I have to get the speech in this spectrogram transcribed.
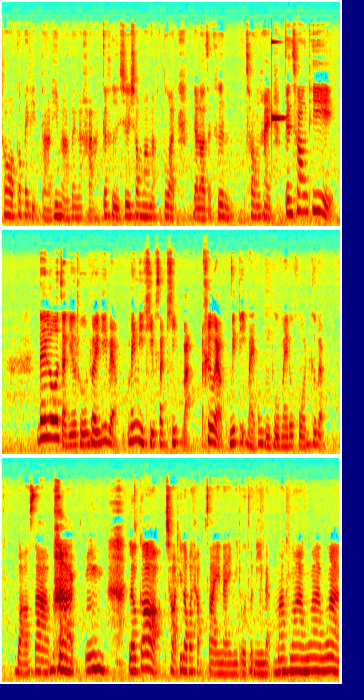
ชอบก็ไปติดตามพี่มาร์คด้วยนะคะ ก็คือชื่อช่องว่ามาร์คตรวจ เดี๋ยวเราจะขึ้นช่องให้ เป็นช่องที่ได้โล่จาก YouTube โดยที่แบบไม่มีคลิปสักคลิปอะคือแบบมิติใหม่ของ YouTube ไหมทุกคน คือแบบว้าวซ่ามาก อืมแล้วก็ช็อตที่เราประทับใจในวิดีโอตัวนี้แบบมากมากมากมาก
